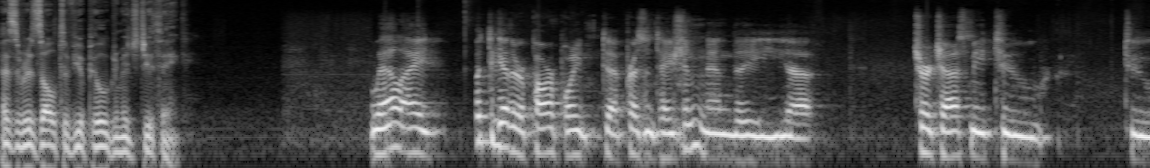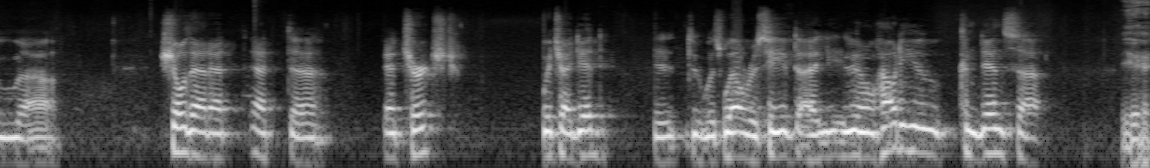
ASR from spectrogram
as a result of your pilgrimage, do you think? Well, I put together a PowerPoint uh, presentation, and the uh, church asked me to to uh, show that at at uh, at church, which I did. It, was well received. you know, how do you condense a yeah.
